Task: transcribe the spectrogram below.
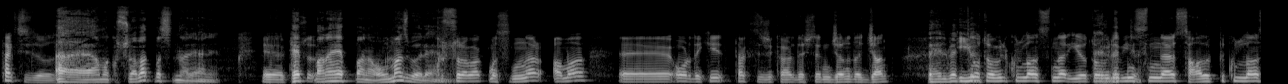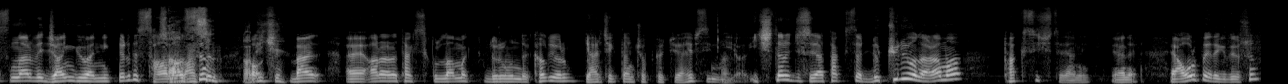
Taksiciler olur. Ee, ama kusura bakmasınlar yani. E, Hep kusura, bana hep bana. Olmaz böyle yani. kusura bakmasınlar ama e, oradaki taksici kardeşlerin canı da can. Elbette. İyi otomobil kullansınlar, iyi otomobile Elbette. binsinler, sağlıklı kullansınlar ve can güvenlikleri de sağlansın. Sağlansın, tabii ki. Ben e, ara ara taksi kullanmak durumunda kalıyorum. Gerçekten çok kötü ya. Hepsi içler acısı ya taksiler dökülüyorlar ama taksi işte yani. Yani e, Avrupa'ya da gidiyorsun.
